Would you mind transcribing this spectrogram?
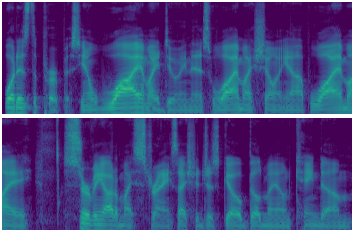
what is the purpose? You know, why am I doing this? Why am I showing up? Why am I serving out of my strengths? I should just go build my own kingdom,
